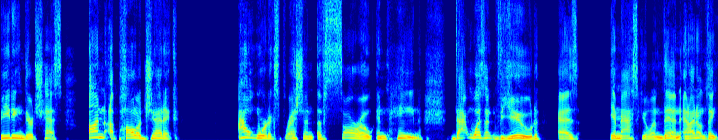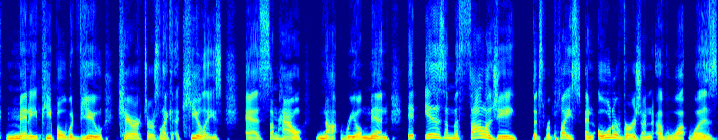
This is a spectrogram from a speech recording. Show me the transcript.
beating their chests, unapologetic outward expression of sorrow and pain. That wasn't viewed as emasculine then. And I don't think many people would view characters like Achilles as somehow not real men. It is a mythology that's replaced an older version of what was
